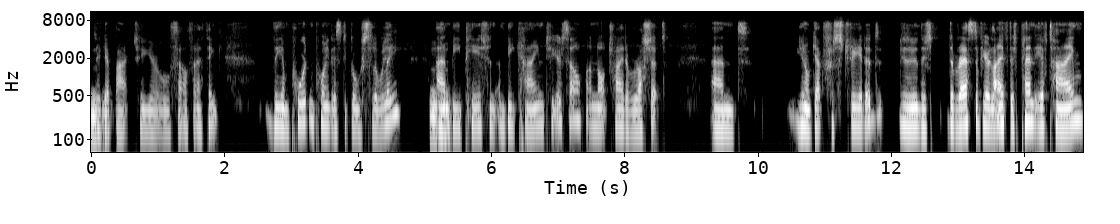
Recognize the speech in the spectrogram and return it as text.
mm-hmm. to get back to your old self. And I think the important point is to go slowly mm-hmm. and be patient and be kind to yourself and not try to rush it and you know get frustrated you know there's the rest of your life there's plenty of time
